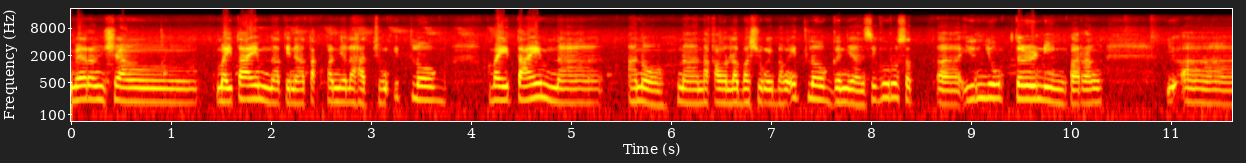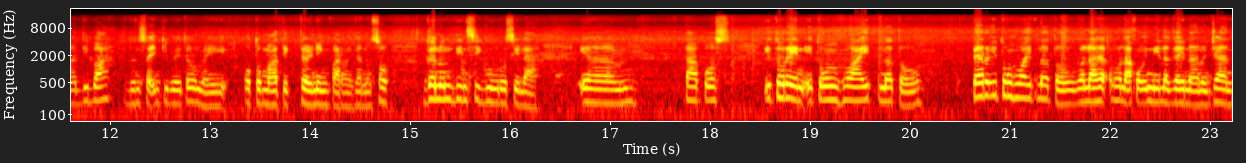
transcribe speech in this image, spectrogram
Meron siyang may time na tinatakpan niya lahat yung itlog, may time na ano na nakalabas yung ibang itlog ganyan. Siguro sa ah, yun yung turning parang ah, 'di ba? Doon sa incubator may automatic turning parang ganun. So, ganun din siguro sila. Um, tapos ito rin itong white na to. Pero itong white na to, wala wala akong inilagay na ano diyan.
